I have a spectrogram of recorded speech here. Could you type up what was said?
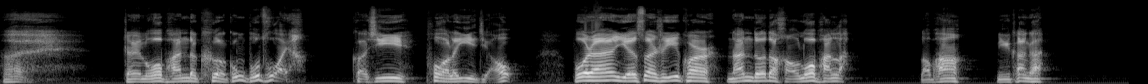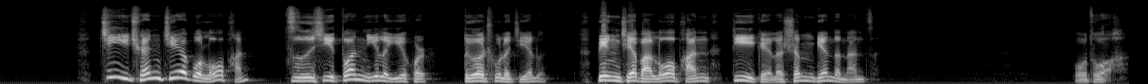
哎，这罗盘的刻工不错呀，可惜破了一角，不然也算是一块难得的好罗盘了。老庞，你看看。季全接过罗盘。仔细端倪了一会儿，得出了结论，并且把罗盘递给了身边的男子。不错，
